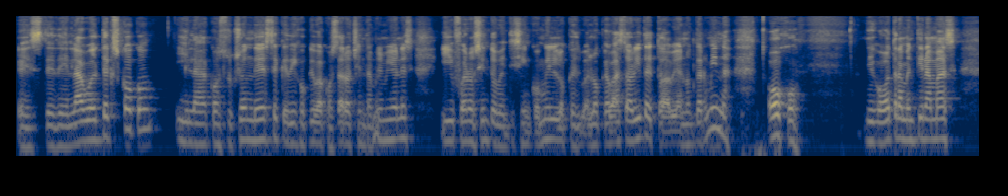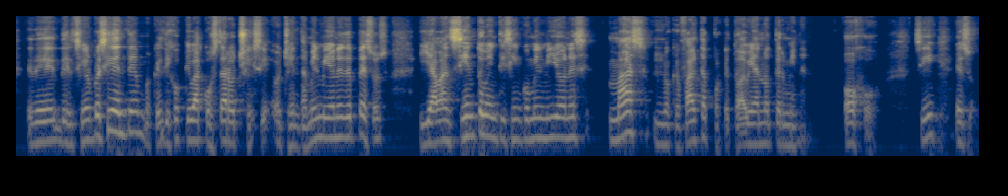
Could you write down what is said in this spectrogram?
este, del lago del Texcoco, y la construcción de este que dijo que iba a costar 80 mil millones y fueron 125 mil lo que, lo que va hasta ahorita y todavía no termina. Ojo, digo, otra mentira más del señor presidente, porque él dijo que iba a costar 80 mil millones de pesos y ya van 125 mil millones más lo que falta porque todavía no terminan. Ojo, ¿sí? Es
